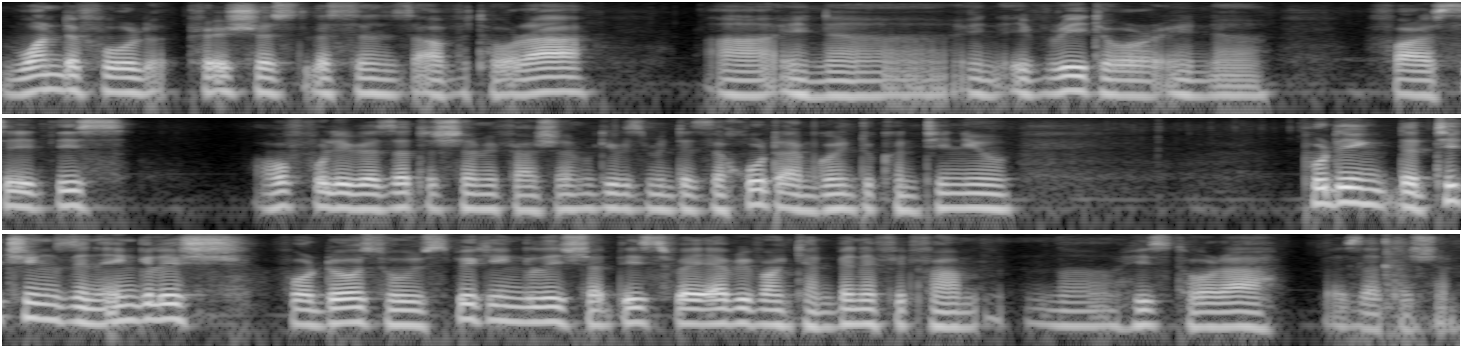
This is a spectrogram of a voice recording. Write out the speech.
wonderful, precious lessons of Torah uh, in uh, in Ivrit or in uh, Farsi. This hopefully, Bezat Hashem, if Hashem gives me the zechut, I'm going to continue putting the teachings in English for those who speak English. That this way, everyone can benefit from uh, his Torah. Bezat Hashem.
